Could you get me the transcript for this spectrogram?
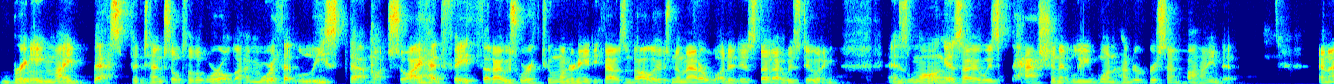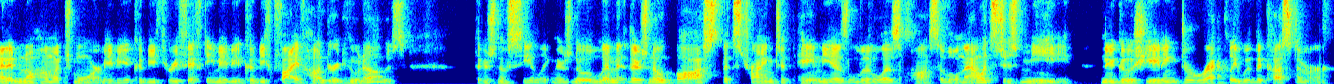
bringing my best potential to the world. I'm worth at least that much. So I had faith that I was worth $280,000 no matter what it is that I was doing, as long as I was passionately 100% behind it. And I didn't know how much more. Maybe it could be 350, maybe it could be 500, who knows? There's no ceiling, there's no limit, there's no boss that's trying to pay me as little as possible. Now it's just me negotiating directly with the customer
